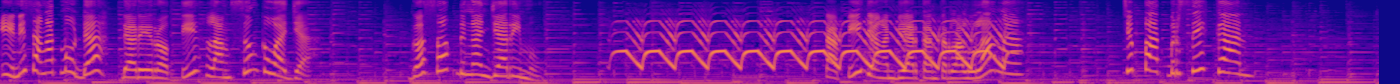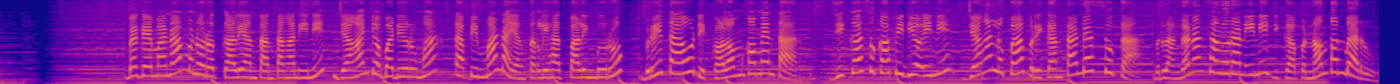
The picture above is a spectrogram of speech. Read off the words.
Ini sangat mudah. Dari roti langsung ke wajah. Gosok dengan jarimu. Tapi jangan biarkan terlalu lama. Cepat bersihkan. Bagaimana menurut kalian tantangan ini? Jangan coba di rumah, tapi mana yang terlihat paling buruk? Beritahu di kolom komentar. Jika suka video ini, jangan lupa berikan tanda suka. Berlangganan saluran ini jika penonton baru.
